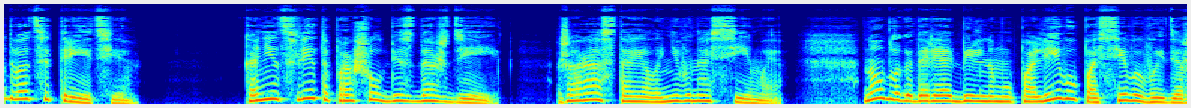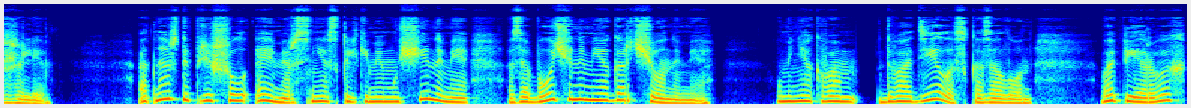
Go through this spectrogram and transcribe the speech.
23. Конец лета прошел без дождей. Жара стояла невыносимая. Но благодаря обильному поливу посевы выдержали. Однажды пришел Эмер с несколькими мужчинами, озабоченными и огорченными. «У меня к вам два дела», — сказал он. «Во-первых,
